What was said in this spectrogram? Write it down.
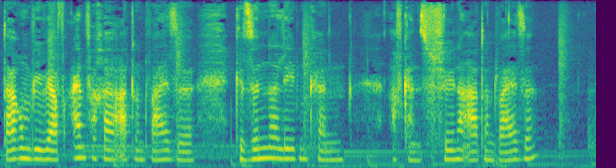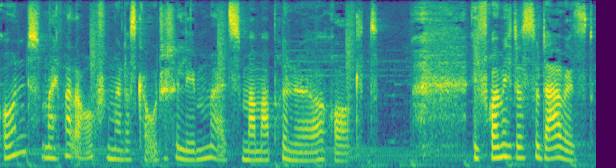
darum, wie wir auf einfache Art und Weise gesünder leben können, auf ganz schöne Art und Weise und manchmal auch, wie man das chaotische Leben als Mamapreneur rockt. Ich freue mich, dass du da bist.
